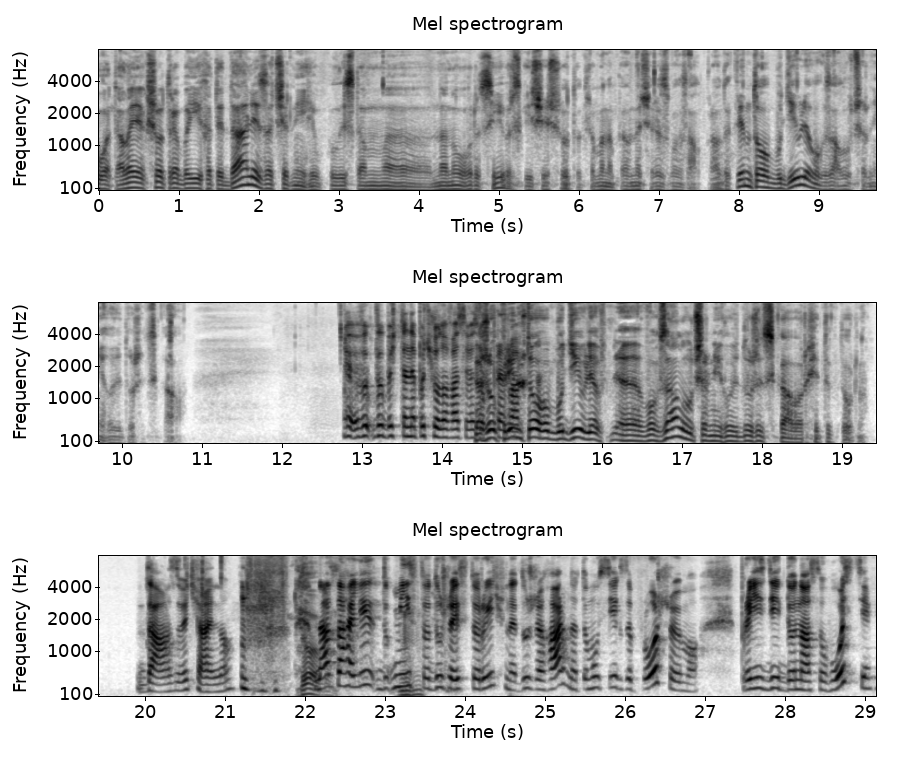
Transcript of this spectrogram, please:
От, але якщо треба їхати далі за Чернігів, колись там е, на Новгород-Сіверський чи що, то треба, напевно, через вокзал. Правда? Крім того, будівля вокзалу в Чернігові дуже цікава. Е, ви- Вибачте, не почула вас зв'язок. Кажу, крім того, будівля е, вокзалу у Чернігові дуже цікава архітектурно. Да, звичайно. Добре. Нас взагалі місто дуже історичне, дуже гарне, тому всіх запрошуємо. Приїздіть до нас у гості.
